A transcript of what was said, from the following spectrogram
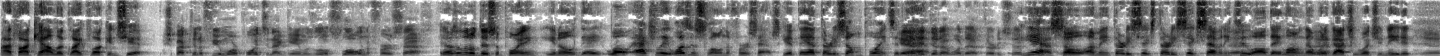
I thought Cal looked like fucking shit. Expecting a few more points in that game was a little slow in the first half. It was a little disappointing. You know, they well, actually, it wasn't slow in the first half. Skip, they had thirty something points. At that. Yeah, the they half. did it. What, that 36? Yeah, so I mean, 36, 36, 72 Yeah. all day long. That would have got you what you needed. Yeah.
